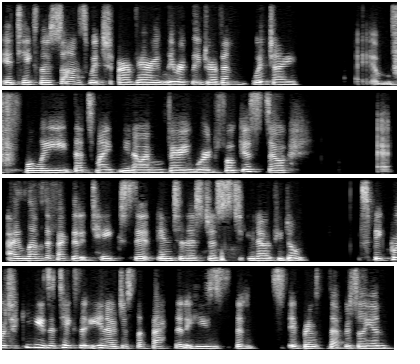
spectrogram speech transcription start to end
it takes those songs which are very lyrically driven, which I am fully. That's my you know I'm very word focused, so eh, I love the fact that it takes it into this. Just you know, if you don't speak Portuguese, it takes it. You know, just the fact that he's that it's, it brings that Brazilian.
